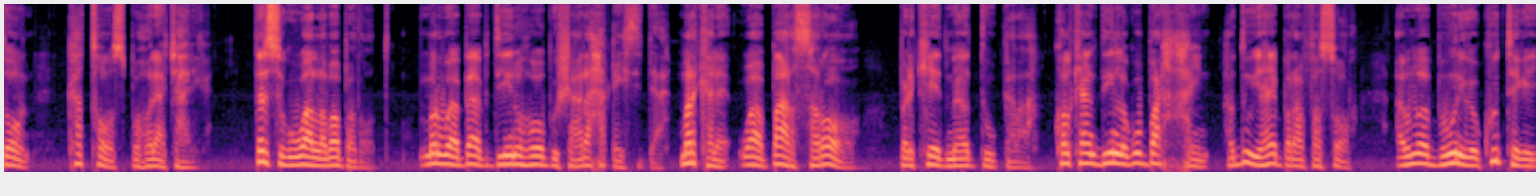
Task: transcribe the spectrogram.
doon ka toos boholaa jahliga darsigu waa laba badood. Mar waa baab diinahoo bushaare xaqaysidaa. Mar kale waa baar saroo barhkeed maaduu galaa. Kolkaan diin lagu barxayn hadduu yahay barofesor amama buuniga ku tegey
